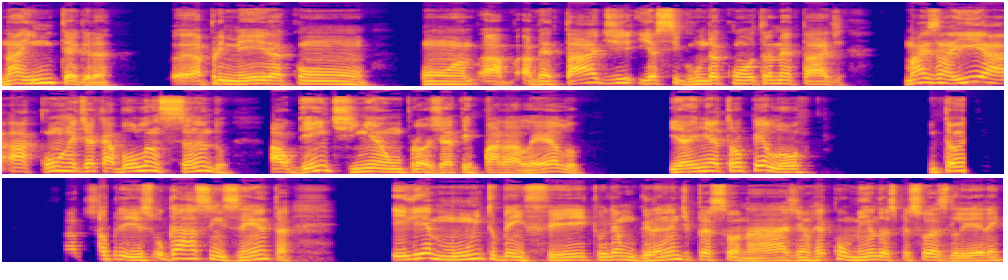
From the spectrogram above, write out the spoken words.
na íntegra, a primeira com, com a, a, metade e a segunda com outra metade. Mas aí a, a Conrad acabou lançando, alguém tinha um projeto em paralelo e aí me atropelou. Então, sobre isso. O Garra Cinzenta, ele é muito bem feito, ele é um grande personagem, eu recomendo as pessoas lerem.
